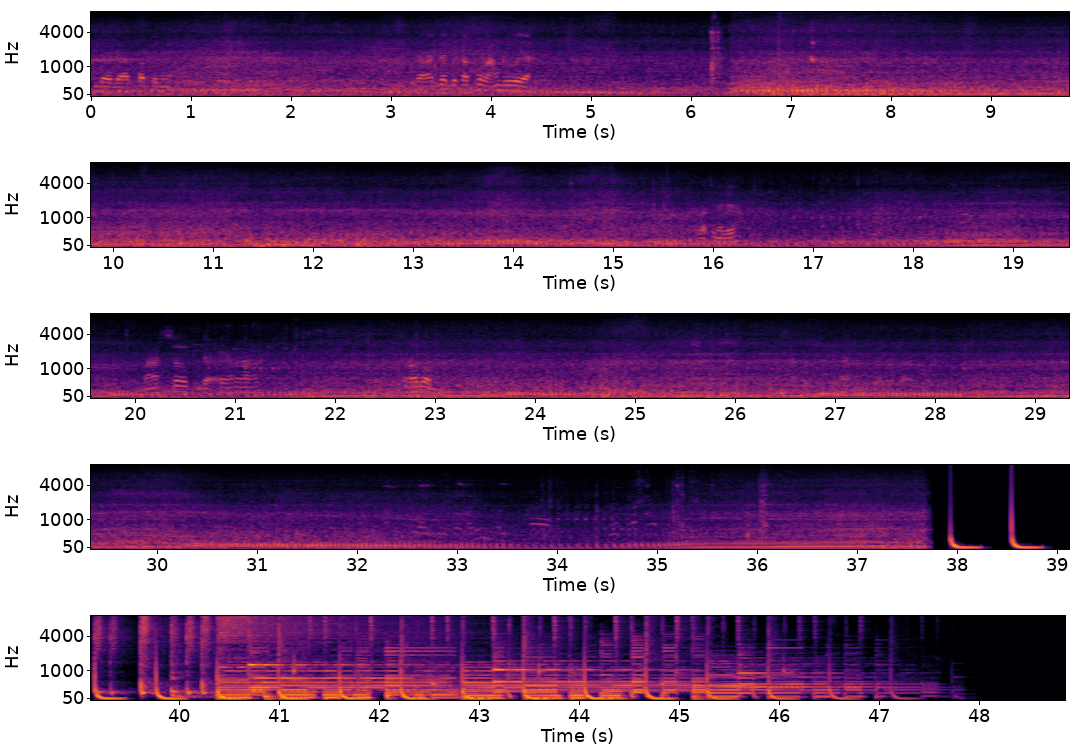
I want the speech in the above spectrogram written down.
udah dapat ini. Udah aja kita pulang dulu ya. Sini aja ya. masuk daerah Kerobong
